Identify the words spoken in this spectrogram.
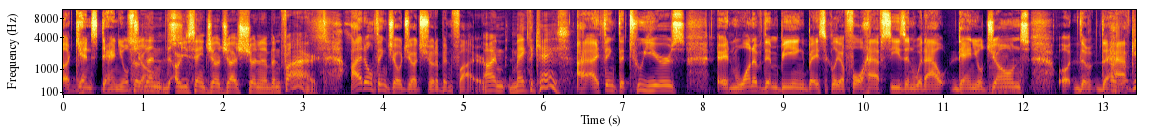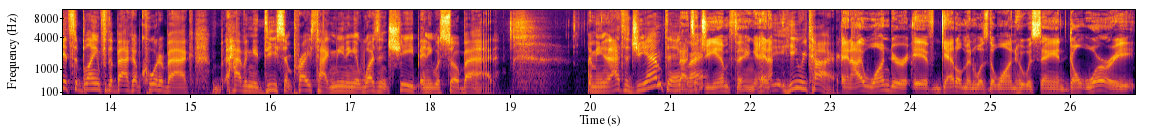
against Daniel so Jones. Then, are you saying Joe Judge shouldn't have been fired? I don't think Joe Judge should have been fired. I make the case. I, I think that two years, and one of them being basically a full half season without Daniel Jones, mm-hmm. the the half who gets the blame for the backup quarterback having a decent price tag, meaning it wasn't cheap and he was so bad. I mean, that's a GM thing. That's right? a GM thing, and, and he retired. And I wonder if Gettleman was the one who was saying, "Don't worry,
